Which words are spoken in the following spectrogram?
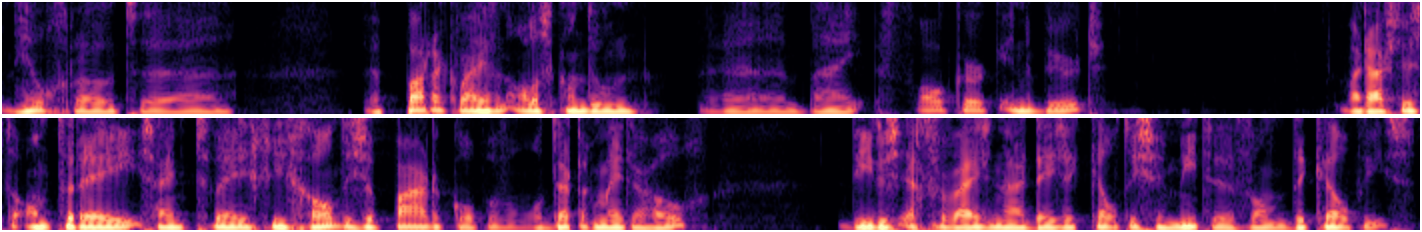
een heel groot eh, eh, park waar je van alles kan doen eh, bij Falkirk in de buurt. Maar daar is dus de entree, zijn twee gigantische paardenkoppen van wel 30 meter hoog. Die dus echt verwijzen naar deze Keltische mythe van de Kelpies.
